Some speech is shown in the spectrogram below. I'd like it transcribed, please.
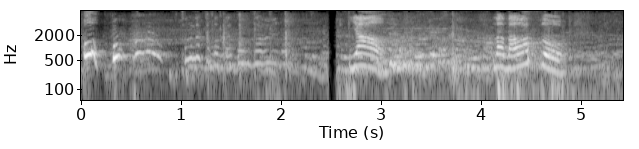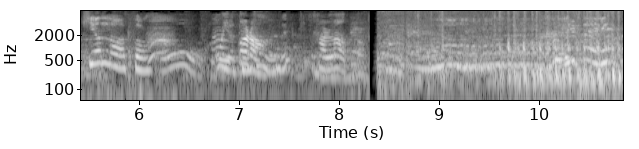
어? 어? 정답 받았다. 감사합니다. 야! 나 나왔어. 기현 나왔어. 오, 어, 이뻐라. 잘 나왔다. 1등, 1등,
